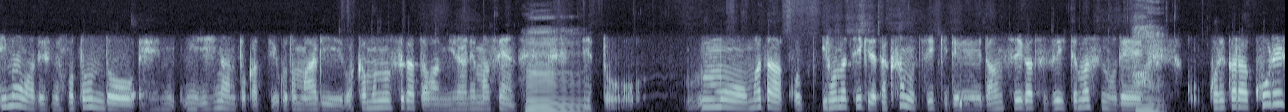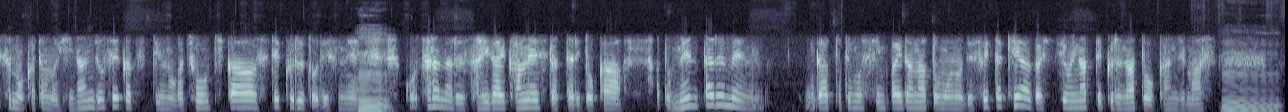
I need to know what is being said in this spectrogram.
今はですねほとんど、えー、二次避難とかっていうこともあり若者の姿は見られません。ん。えっともうまだこういろんな地域でたくさんの地域で断水が続いてますので、はい、これから高齢者の方の避難所生活っていうのが長期化してくるとですね、うん、こうさらなる災害関連死だったりとかあとメンタル面がとても心配だなと思うのでそういったケアが必要になってくるなと感じますうん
